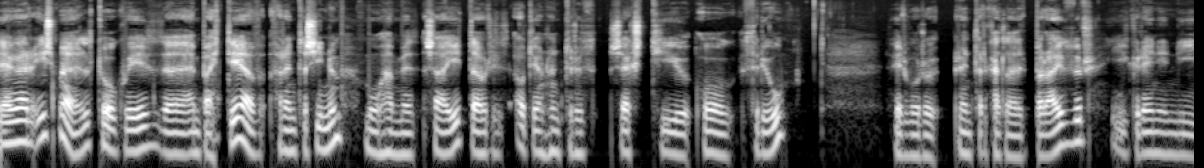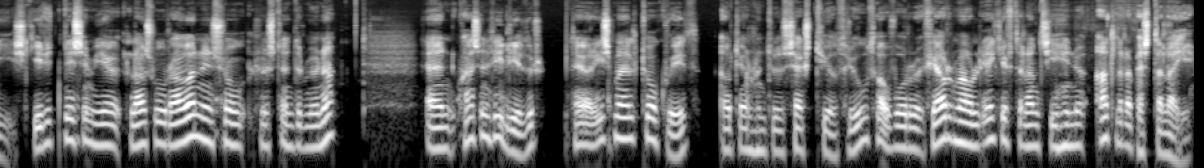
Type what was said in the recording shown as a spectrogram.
Þegar Ísmæl tók við ennbætti eh, af frenda sínum, Muhammed Said árið 1863, þeir voru reyndarkallaðir bræður í greinin í skýritni sem ég las úr áðan eins og hlustendur muna, en hvað sem því líður, þegar Ísmæl tók við 1863 þá voru fjármál Egiptalands í hinnu allra besta lagi.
